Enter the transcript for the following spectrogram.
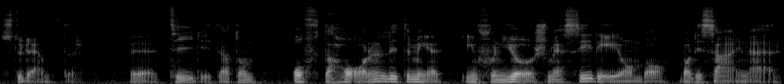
studenter eh, tidigt. Att de ofta har en lite mer ingenjörsmässig idé om vad, vad design är.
